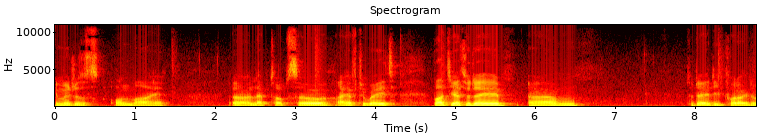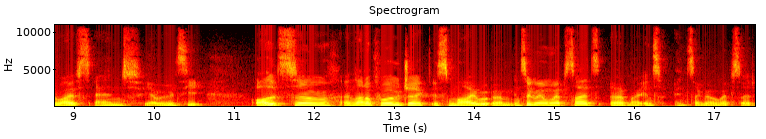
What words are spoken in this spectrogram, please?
images on my uh, laptop. So I have to wait. But yeah today um, today the product arrives and yeah we will see also, another project is my um, Instagram website, uh, my ins- Instagram website,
